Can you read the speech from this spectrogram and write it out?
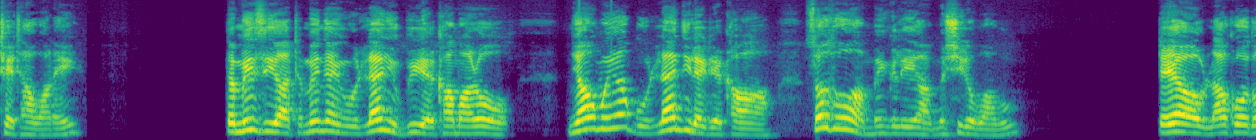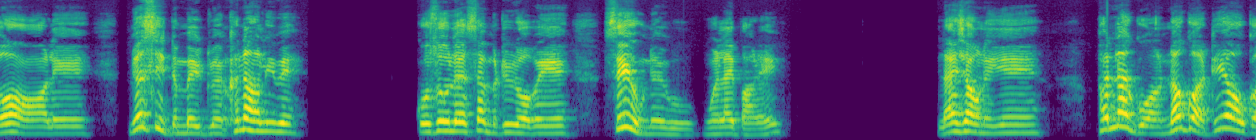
ထည့်ထားပါတယ်တမင်းစီကထမင်းကြိုင်ကိုလှမ်းယူပြီးတဲ့အခါမှာတော့ညောင်မရောက်ကိုလှမ်းကြည့်လိုက်တဲ့အခါစောစောကမိန်းကလေးကမရှိတော့ပါဘူး တယောက်လာခေါ်တော့အောင်လေမျက်စိတမိတ်တွင်ခဏလေးပဲကိုစိုးလည်းဆက်မတွေ့တော့ပဲဆေးရုံထဲကိုဝင်လိုက်ပါတယ်လမ်းလျှောက်နေရင်ဖက်နှက်ကအနောက်ကတယောက်က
